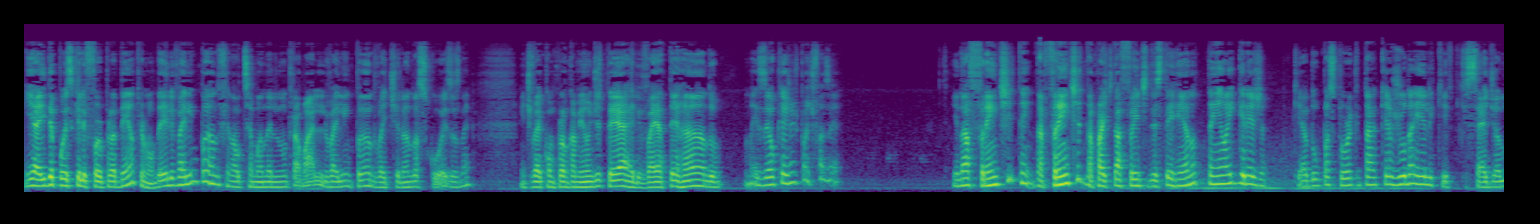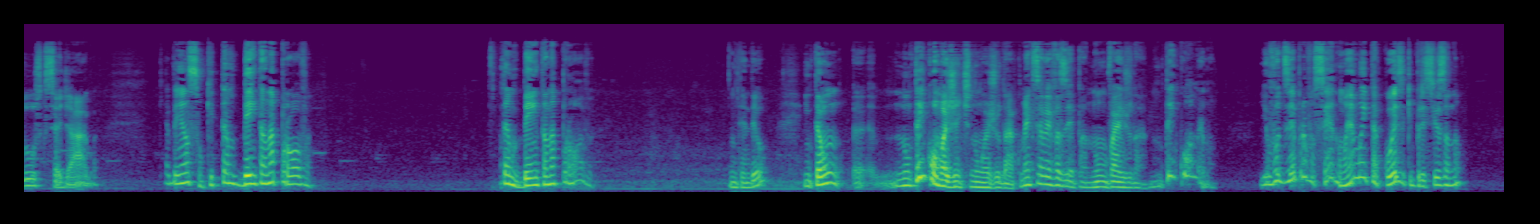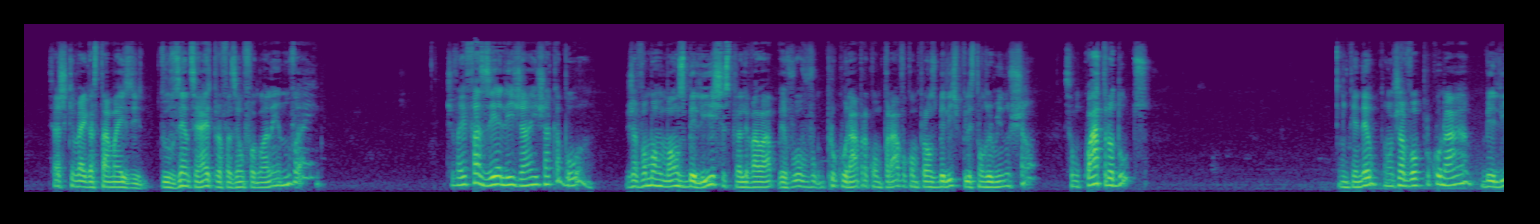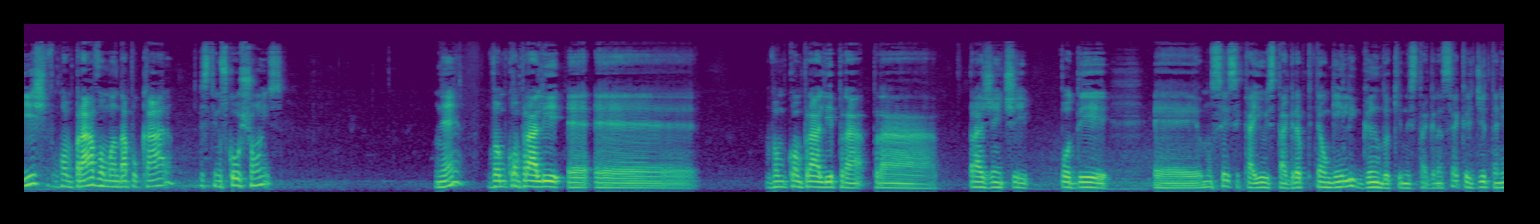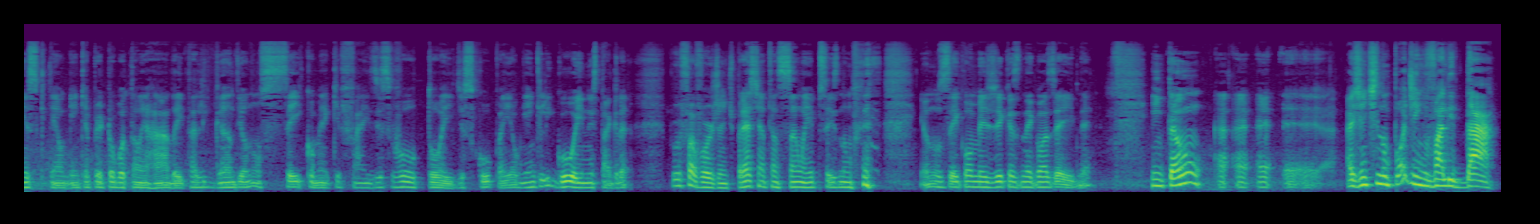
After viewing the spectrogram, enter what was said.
E aí, depois que ele for para dentro, irmão, daí ele vai limpando. Final de semana ele não trabalha, ele vai limpando, vai tirando as coisas, né? A gente vai comprar um caminhão de terra, ele vai aterrando. Mas é o que a gente pode fazer. E na frente, tem, na frente, da parte da frente desse terreno, tem a igreja, que é a do pastor que, tá, que ajuda ele, que, que cede a luz, que cede a água. Que é bênção, que também está na prova. Também está na prova. Entendeu? Então, eh, não tem como a gente não ajudar. Como é que você vai fazer para não vai ajudar? Não tem como, irmão. E eu vou dizer para você, não é muita coisa que precisa, não. Você acha que vai gastar mais de 200 reais para fazer um fogão a lenha? Não vai. Gente vai fazer ali já e já acabou. Já vamos arrumar uns beliches para levar lá. Eu vou, vou procurar para comprar, vou comprar uns beliches porque eles estão dormindo no chão. São quatro adultos. Entendeu? Então já vou procurar beliche, vou comprar, vou mandar pro cara. Eles têm os colchões, né? Vamos comprar ali, é, é, vamos comprar ali para para a gente poder. É, eu não sei se caiu o Instagram, porque tem alguém ligando aqui no Instagram. Você acredita nisso? Que tem alguém que apertou o botão errado aí, tá ligando e eu não sei como é que faz. Isso voltou aí, desculpa aí, alguém que ligou aí no Instagram. Por favor, gente, prestem atenção aí para vocês não. eu não sei como mexer com esse negócio aí, né? Então, a, a, a, a gente não pode invalidar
